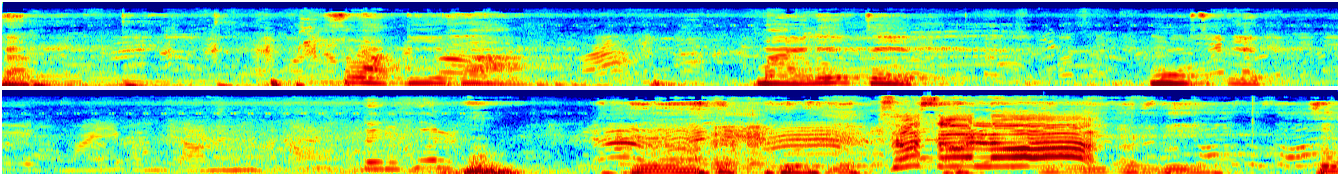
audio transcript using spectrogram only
ครับ สวัสดีค่ะ หมายเลขเจ็ดหมู่สิบเอ็ดดึงขึ้นเดี๋ยวสู้ๆลูก เอาดีๆสู้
